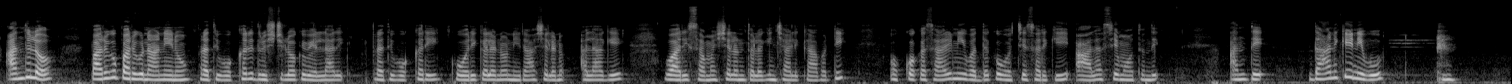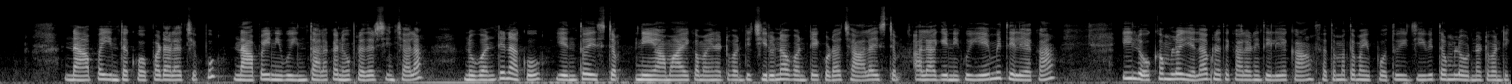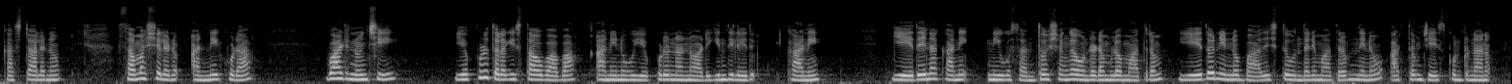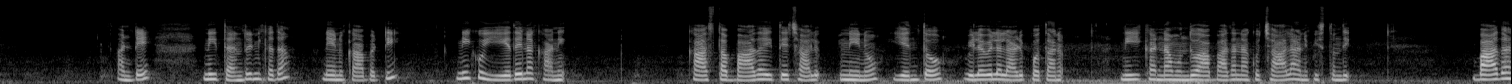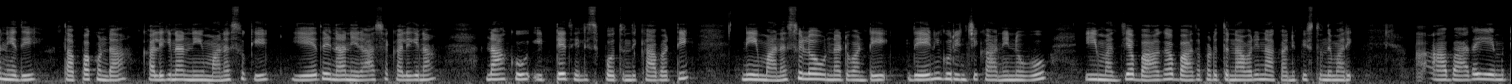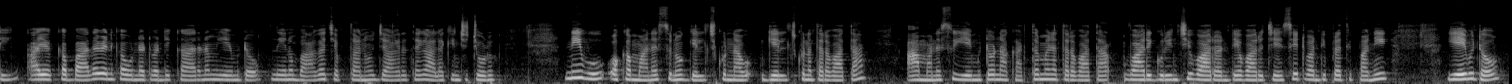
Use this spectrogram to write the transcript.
అందులో పరుగు పరుగున నేను ప్రతి ఒక్కరి దృష్టిలోకి వెళ్ళాలి. ప్రతి ఒక్కరి కోరికలను నిరాశలను అలాగే వారి సమస్యలను తొలగించాలి కాబట్టి ఒక్కొక్కసారి నీ వద్దకు వచ్చేసరికి ఆలస్యం అవుతుంది అంతే. దానికే నీవు నాపై ఇంత కోపడాలా చెప్పు? నాపై నీవు ఇంత అలకను ప్రదర్శించాలా? నువ్వంటే నాకు ఎంతో ఇష్టం. నీ అమాయకమైనటువంటి చిరునవ్వు అంటే కూడా చాలా ఇష్టం. అలాగే నీకు ఏమీ తెలియక ఈ లోకంలో ఎలా బ్రతకాలని తెలియక సతమతమైపోతూ ఈ జీవితంలో ఉన్నటువంటి కష్టాలను సమస్యలను అన్నీ కూడా వాటి నుంచి ఎప్పుడు తొలగిస్తావు బాబా? అని నువ్వు ఎప్పుడు నన్ను అడిగింది లేదు. కానీ ఏదైనా కానీ నీవు సంతోషంగా ఉండడంలో మాత్రం ఏదో నిన్ను బాధిస్తూ ఉందని మాత్రం నేను అర్థం చేసుకుంటున్నాను. అంటే నీ తండ్రిని కదా నేను కాబట్టి నీకు ఏదైనా కానీ కాస్త బాధ అయితే చాలు. నేను ఎంతో విలవిలలాడిపోతాను. నీకన్నా ముందు ఆ బాధ నాకు చాలా అనిపిస్తుంది. బాధ అనేది తప్పకుండా కలిగిన నీ మనసుకి ఏదైనా నిరాశ కలిగినా నాకు ఇట్టే తెలిసిపోతుంది కాబట్టి నీ మనసులో ఉన్నటువంటి దేని గురించి కానీ నువ్వు ఈ మధ్య బాగా బాధపడుతున్నావని నాకు అనిపిస్తుంది మరి. ఆ- బాధ ఏమిటి? ఆ యొక్క బాధ వెనుక ఉన్నటువంటి కారణం ఏమిటో నేను బాగా చెప్తాను. జాగ్రత్తగా ఆలకించి చూడు. నీవు ఒక మనస్సును గెలుచుకున్నావు. గెలుచుకున్న తర్వాత ఆ మనసు ఏమిటో నాకు అర్థమైన తర్వాత వారి గురించి వారు అంటే వారు చేసేటువంటి ప్రతి పని ఏమిటో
